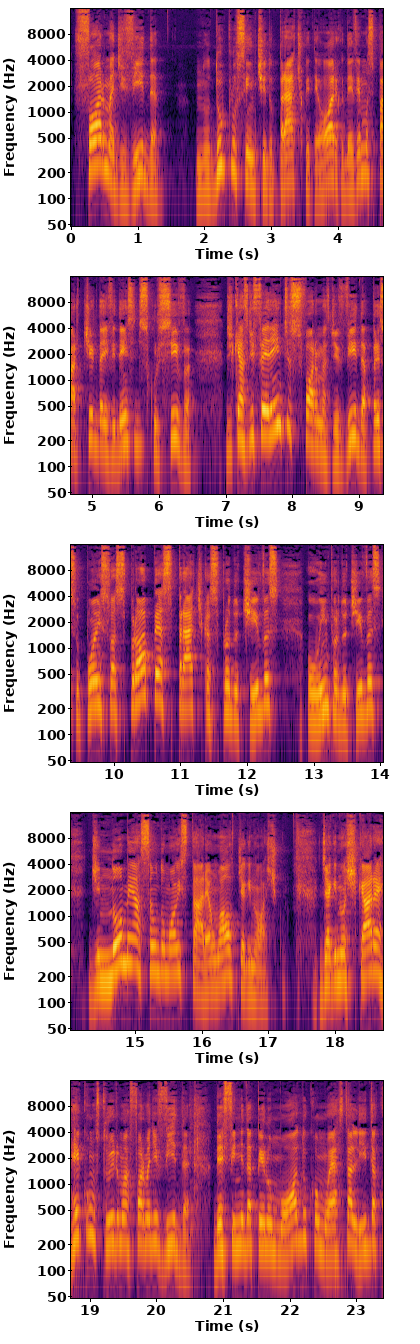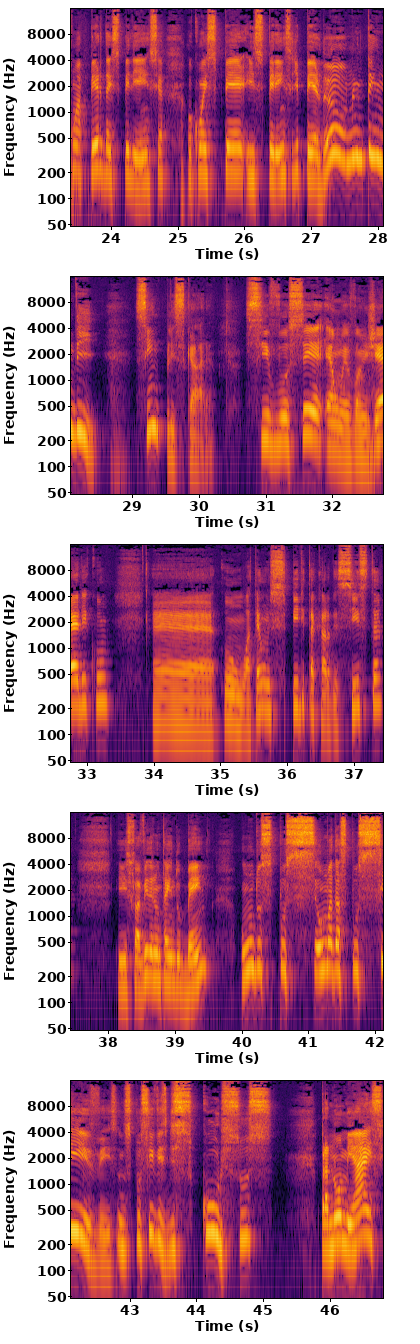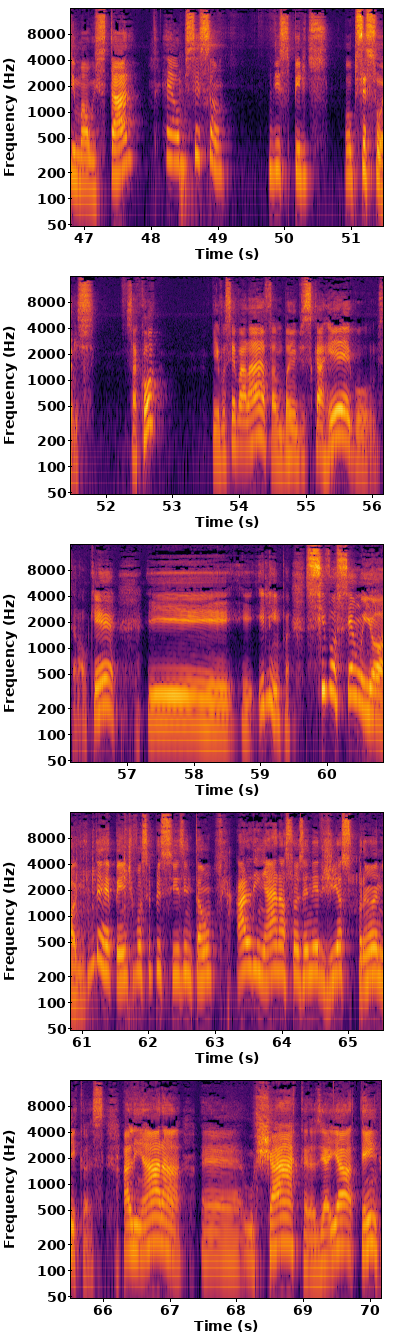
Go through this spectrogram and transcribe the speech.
forma de vida, no duplo sentido prático e teórico, devemos partir da evidência discursiva de que as diferentes formas de vida pressupõem suas próprias práticas produtivas ou improdutivas de nomeação do mal-estar, é um autodiagnóstico. Diagnosticar é reconstruir uma forma de vida, definida pelo modo como esta lida com a perda da experiência ou com a exper experiência de perda. Eu não entendi. Simples, cara. Se você é um evangélico, é, um até um espírita kardecista e sua vida não está indo bem, um dos uma das possíveis, um dos possíveis discursos para nomear esse mal-estar é a obsessão de espíritos obsessores. Sacou? E aí você vai lá, faz um banho de descarrego, sei lá o quê, e, e, e, limpa. Se você é um yogi, de repente você precisa então alinhar as suas energias prânicas, alinhar a, é, os chakras, e aí a, tem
